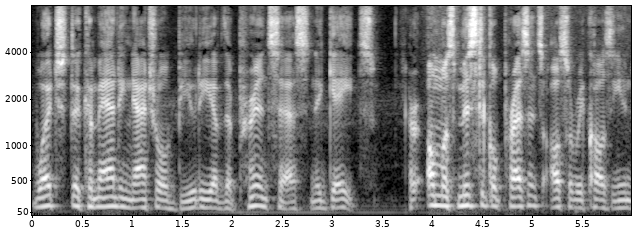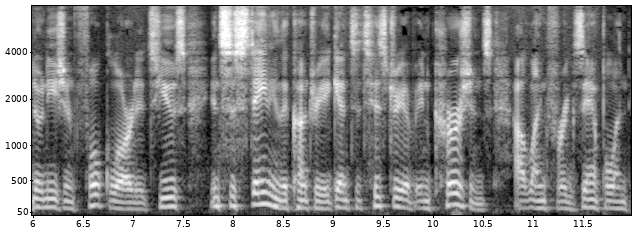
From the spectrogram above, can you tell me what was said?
which the commanding natural beauty of the princess negates. Her almost mystical presence also recalls the Indonesian folklore and its use in sustaining the country against its history of incursions, outlined, for example, in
